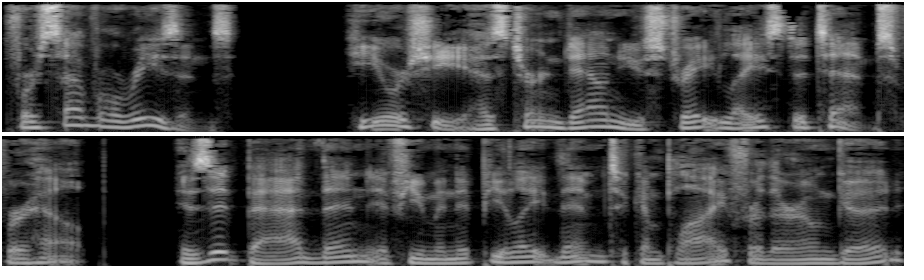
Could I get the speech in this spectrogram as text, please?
for several reasons, he or she has turned down you straight-laced attempts for help. Is it bad, then, if you manipulate them to comply for their own good?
